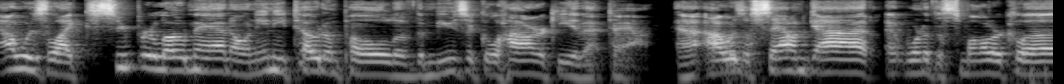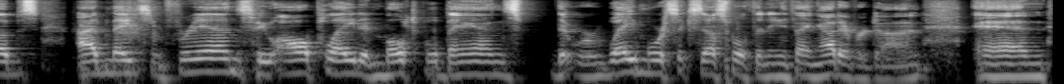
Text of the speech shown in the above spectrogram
I was like super low man on any totem pole of the musical hierarchy of that town. Uh, I was a sound guy at one of the smaller clubs. I'd made some friends who all played in multiple bands that were way more successful than anything I'd ever done. And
